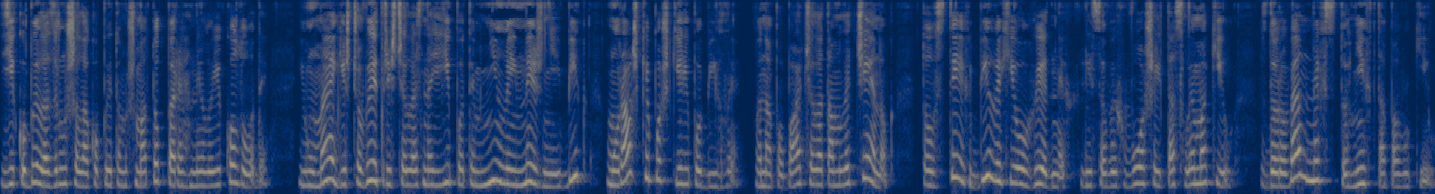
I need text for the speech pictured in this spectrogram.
Її кобила зрушила копитом шматок перегнилої колоди, і у Мегі, що витріщилась на її потемнілий нижній бік, мурашки по шкірі побігли. Вона побачила там личинок, товстих, білих і огидних, лісових вошей та слимаків, здоровенних стоніг та павуків.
